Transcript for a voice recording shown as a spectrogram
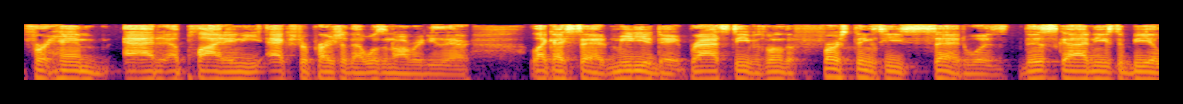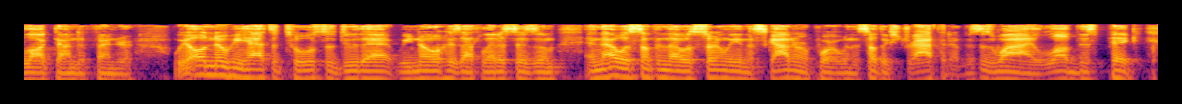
for him add applied any extra pressure that wasn't already there. Like I said, media day, Brad Stevens, one of the first things he said was this guy needs to be a lockdown defender. We all know he has the tools to do that. We know his athleticism, and that was something that was certainly in the scouting report when the Celtics drafted him. This is why I love this pick.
